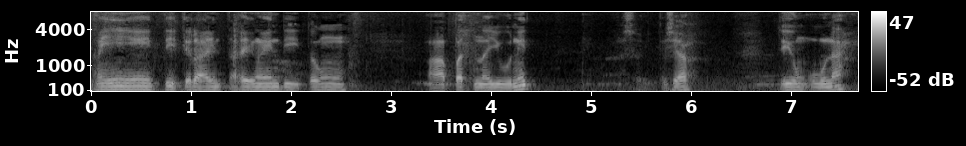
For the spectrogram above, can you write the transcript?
may titirahin tayo ngayon ditong apat na unit. So, ito siya. Ito yung una.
